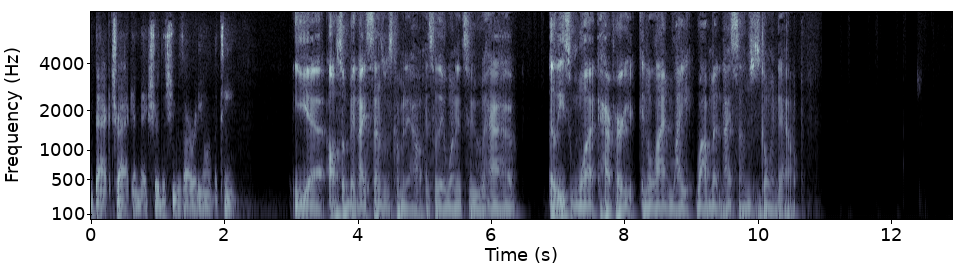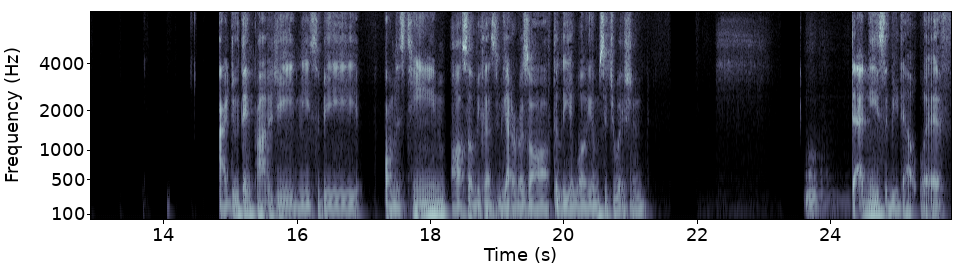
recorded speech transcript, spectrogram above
backtrack and make sure that she was already on the team. Yeah. Also, Midnight Suns was coming out, and so they wanted to have at least one have her in the limelight while Midnight Suns was going down. I do think Prodigy needs to be on this team, also because we got to resolve the Leah Williams situation. That needs to be dealt with.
